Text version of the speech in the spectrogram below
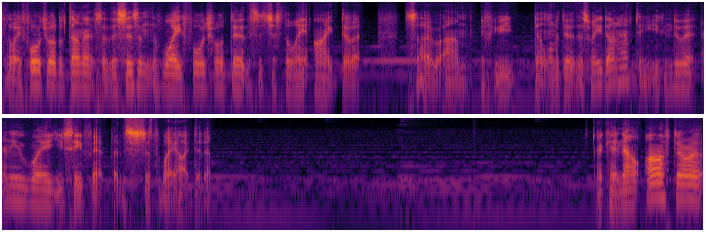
to the way Forge World have done it. So this isn't the way Forge World do it, this is just the way I do it. So um, if you don't want to do it this way, you don't have to. You can do it any way you see fit, but this is just the way I did it. Okay, now after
